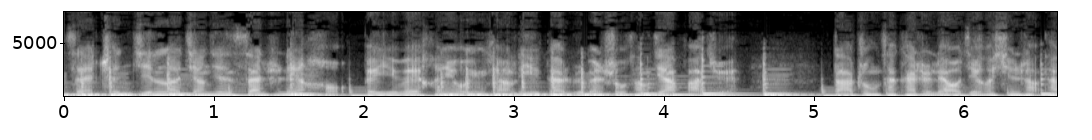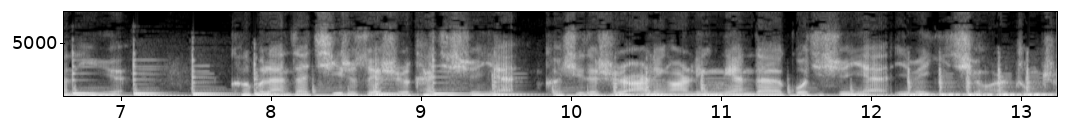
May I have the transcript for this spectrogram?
在沉浸了将近三十年后，被一位很有影响力的日本收藏家发掘，大众才开始了解和欣赏他的音乐。科普兰在七十岁时开启巡演，可惜的是，二零二零年的国际巡演因为疫情而终止。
